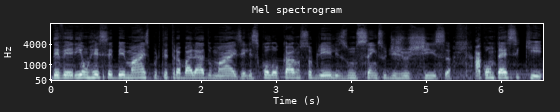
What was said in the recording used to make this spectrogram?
deveriam receber mais por ter trabalhado mais, eles colocaram sobre eles um senso de justiça. Acontece que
